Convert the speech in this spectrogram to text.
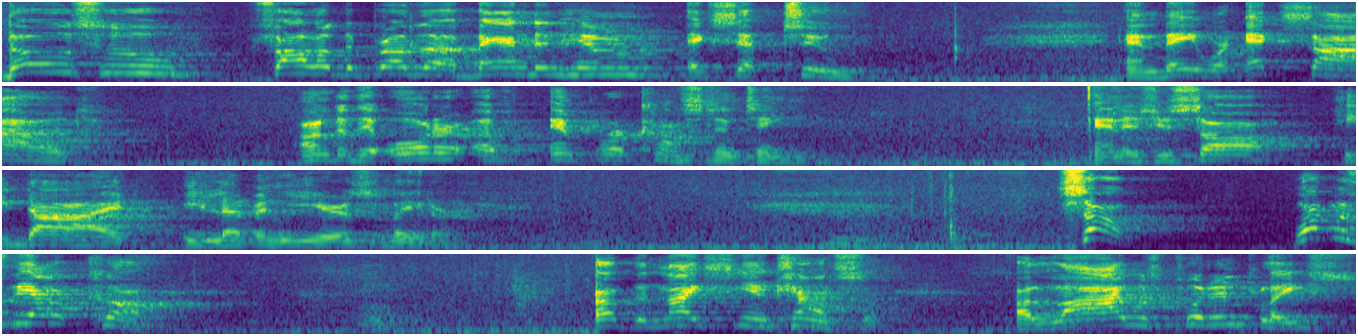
Those who followed the brother abandoned him except two. And they were exiled under the order of Emperor Constantine. And as you saw, he died 11 years later. So, what was the outcome of the Nicene Council? A lie was put in place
